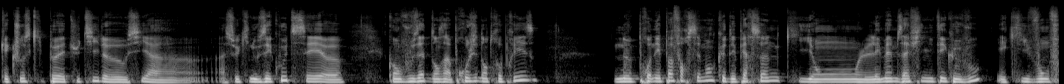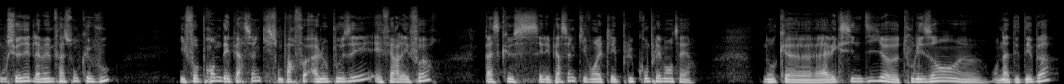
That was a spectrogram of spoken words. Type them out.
quelque chose qui peut être utile aussi à, ceux qui nous écoutent, c'est euh, quand vous êtes dans un projet d'entreprise, ne prenez pas forcément que des personnes qui ont les mêmes affinités que vous et qui vont fonctionner de la même façon que vous. Il faut prendre des personnes qui sont parfois à l'opposé et faire l'effort parce que c'est les personnes qui vont être les plus complémentaires. Donc euh, avec Cindy, euh, tous les ans, euh, on a des débats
